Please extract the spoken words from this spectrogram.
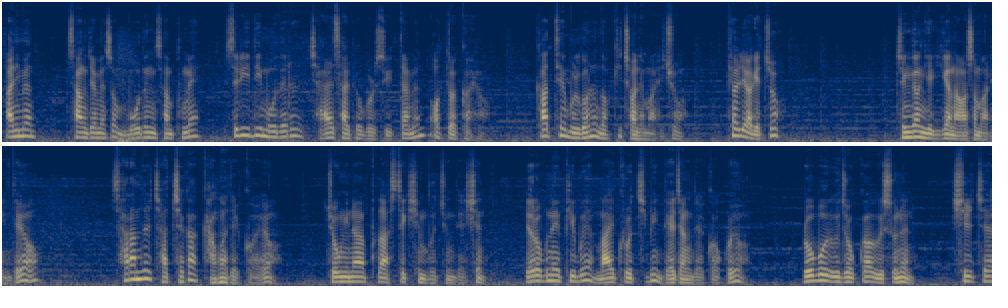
아니면 상점에서 모든 상품의 3D 모델을 잘 살펴볼 수 있다면 어떨까요? 카트에 물건을 넣기 전에 말이죠. 편리하겠죠? 증강 얘기가 나와서 말인데요. 사람들 자체가 강화될 거예요. 종이나 플라스틱 신분증 대신 여러분의 피부에 마이크로칩이 내장될 거고요. 로봇 의족과 의수는 실제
